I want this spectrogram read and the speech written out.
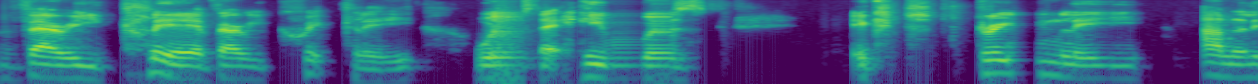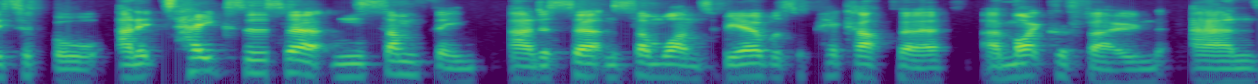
very clear very quickly was that he was extremely analytical and it takes a certain something and a certain someone to be able to pick up a, a microphone and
